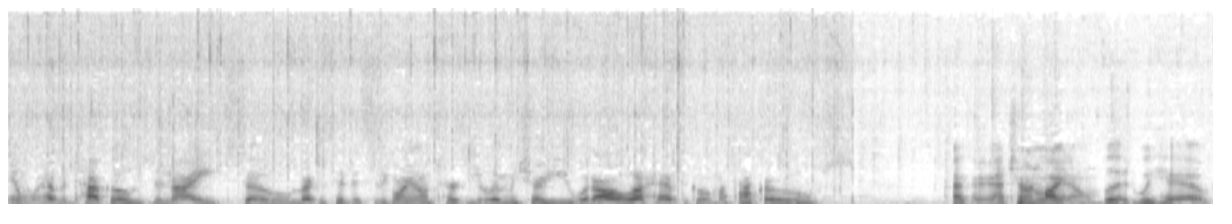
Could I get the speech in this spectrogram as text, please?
And we're having tacos tonight. So, like I said, this is ground turkey. Let me show you what all I have to go with my tacos. Okay, I turned the light on. But we have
